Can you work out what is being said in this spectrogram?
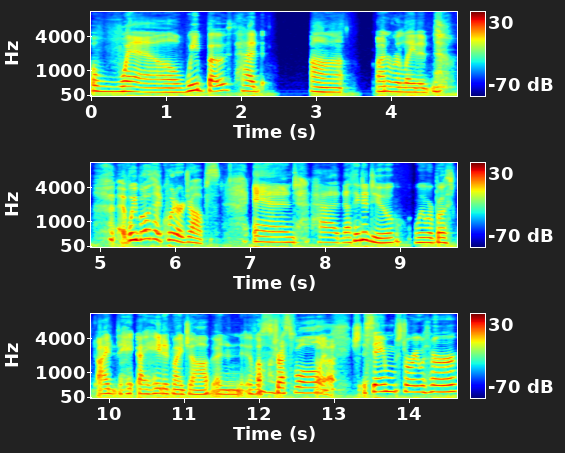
Well, we both had uh, unrelated. we both had quit our jobs and had nothing to do. We were both. I I hated my job and it was oh stressful. And sh- same story with her.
